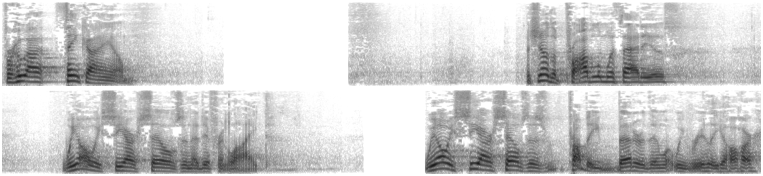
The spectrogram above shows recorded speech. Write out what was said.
For who I think I am. But you know, the problem with that is we always see ourselves in a different light. We always see ourselves as probably better than what we really are.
